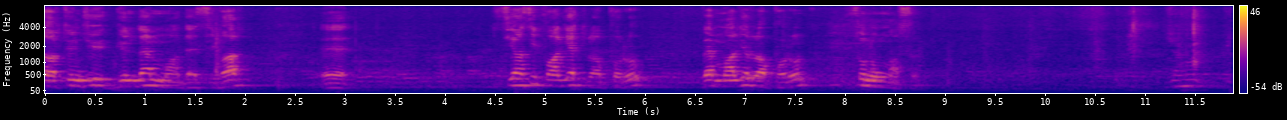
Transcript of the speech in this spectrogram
dördüncü gündem maddesi var. E, siyasi faaliyet raporu ve mali raporun sunulması. Canım bir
